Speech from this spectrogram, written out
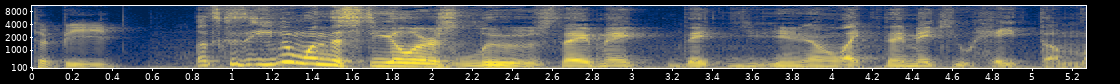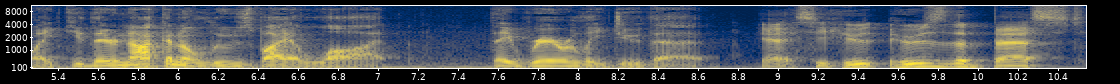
to be. That's because even when the Steelers lose, they make they you know like they make you hate them. Like they're not going to lose by a lot. They rarely do that. Yeah, see who who's the best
